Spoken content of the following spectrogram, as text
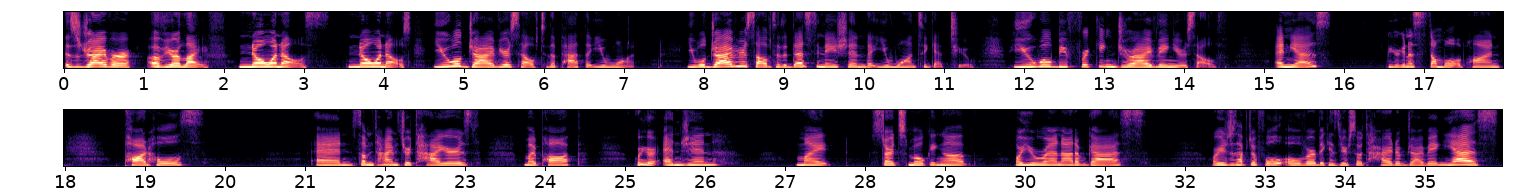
is driver of your life. No one else. No one else. You will drive yourself to the path that you want. You will drive yourself to the destination that you want to get to. You will be freaking driving yourself. And yes, you're going to stumble upon potholes. And sometimes your tires might pop or your engine might start smoking up or you ran out of gas or you just have to fall over because you're so tired of driving. Yes,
